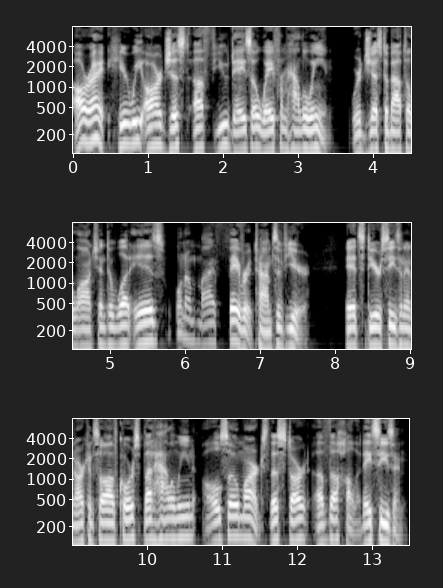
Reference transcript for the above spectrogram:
All right, here we are just a few days away from Halloween. We're just about to launch into what is one of my favorite times of year. It's deer season in Arkansas, of course, but Halloween also marks the start of the holiday season.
